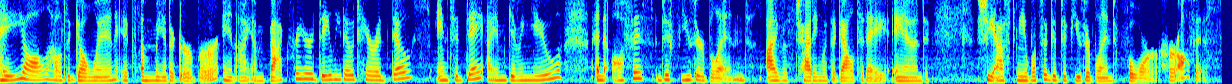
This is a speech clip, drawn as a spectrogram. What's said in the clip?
Hey y'all, how's it going? It's Amanda Gerber, and I am back for your daily doTERRA dose. And today I am giving you an office diffuser blend. I was chatting with a gal today, and she asked me what's a good diffuser blend for her office.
